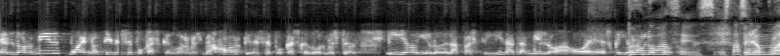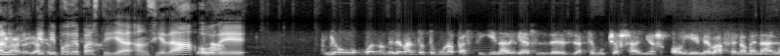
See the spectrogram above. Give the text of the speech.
el dormir, bueno, tienes épocas que duermes mejor, tienes épocas que duermes peor, y yo, y lo de la pastillina también lo hago, ¿eh? Es que yo Tú hago lo todo. haces. Estás ¿Pero en... cuál? Claro, ¿Qué tipo de pastilla? ¿Ansiedad o de...? Yo cuando me levanto tomo una pastillina desde, desde hace muchos años. Oye, y me va fenomenal.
